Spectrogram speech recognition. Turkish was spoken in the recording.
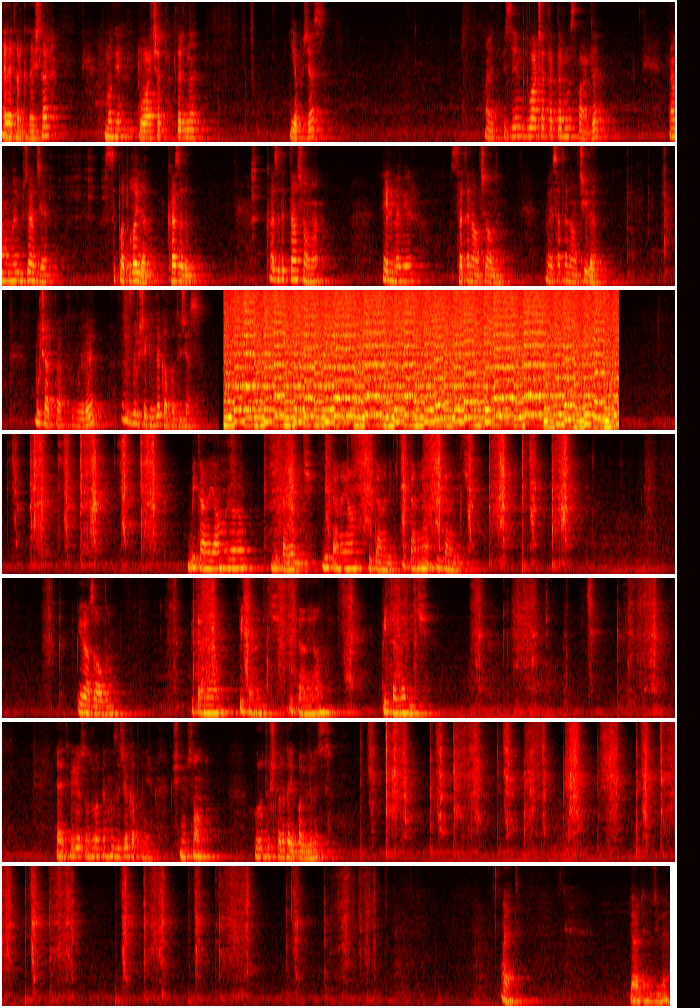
Evet arkadaşlar. Bugün duvar çatlaklarını yapacağız. Evet, bizim duvar çatlaklarımız vardı. Ben bunları güzelce spatula ile kazıdım. Kazıdıktan sonra elime bir saten alçı aldım. Ve saten alçıyla bu çatlakları hızlı bir şekilde kapatacağız. Bir tane yan vuruyorum, bir tane dik. Bir tane yan, bir tane dik. Bir tane yan, bir tane dik. Biraz aldım. Bir tane yan, bir tane dik. Bir tane yan, bir tane dik. Evet görüyorsunuz bakın hızlıca kapanıyor. Şimdi son vuru tuşları da yapabiliriz. Evet. Gördüğünüz gibi.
